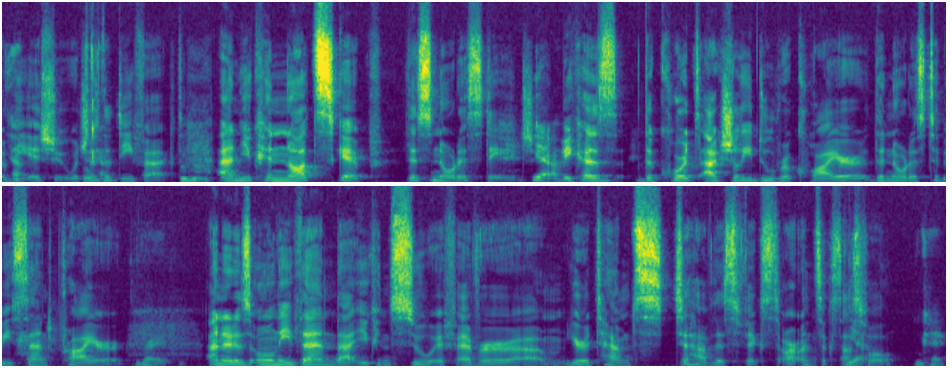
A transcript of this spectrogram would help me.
of the issue, which is Okay. Mm-hmm. the defect. And you cannot skip this notice stage. Yeah. Because the courts actually do require the notice to be sent prior. Right. And it is only then that you can sue if ever um, your attempts to have this fixed are unsuccessful. Okay.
